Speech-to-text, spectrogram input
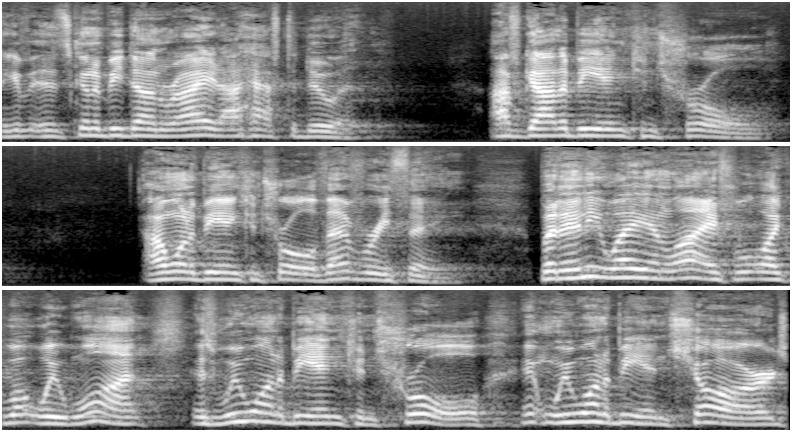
Like if it's going to be done right, I have to do it. I've got to be in control. I want to be in control of everything. But anyway, in life, like what we want is we want to be in control and we want to be in charge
